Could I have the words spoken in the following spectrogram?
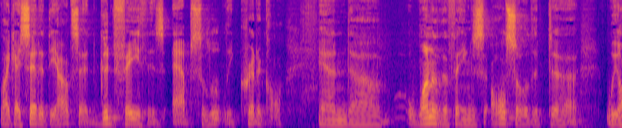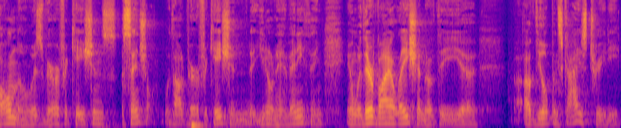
like I said at the outset, good faith is absolutely critical. And uh, one of the things also that uh, we all know is verification's essential. Without verification, you don't have anything. And with their violation of the uh, of the Open Skies Treaty,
